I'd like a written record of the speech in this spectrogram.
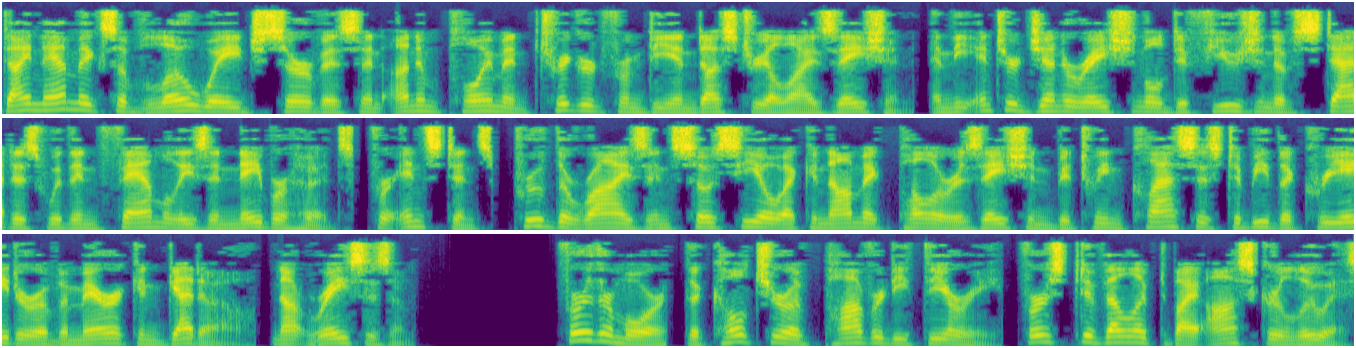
Dynamics of low-wage service and unemployment triggered from deindustrialization, and the intergenerational diffusion of status within families and neighborhoods, for instance, prove the rise in socio-economic polarization between classes to be the creator of American ghetto, not racism. Furthermore, the culture of poverty theory, first developed by Oscar Lewis,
